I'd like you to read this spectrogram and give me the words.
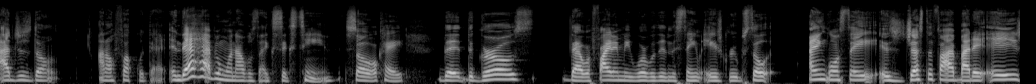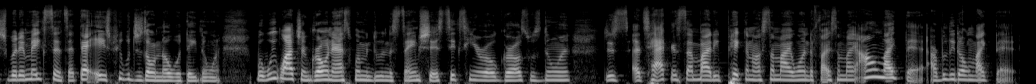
I just don't I don't fuck with that. And that happened when I was like 16. So okay, the the girls that were fighting me were within the same age group. So I ain't gonna say it's justified by their age, but it makes sense. At that age, people just don't know what they're doing. But we watching grown ass women doing the same shit 16 year old girls was doing, just attacking somebody, picking on somebody, wanting to fight somebody. I don't like that. I really don't like that.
